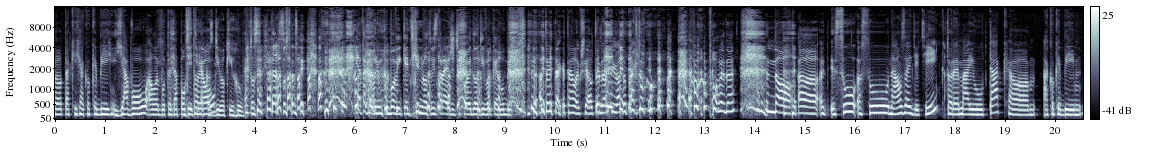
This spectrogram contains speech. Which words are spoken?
uh, takých ako keby javov, alebo teda postojov. Deti ako z divokých húb. To, si, teraz som sa ja tak hovorím Kubovi, keď, keď moc vystraja, že ti povedol divoké huby. A to je tá, tá lepšia alternatíva to takto povedať. No, uh, sú, sú naozaj deti, ktoré majú tak uh, ako keby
